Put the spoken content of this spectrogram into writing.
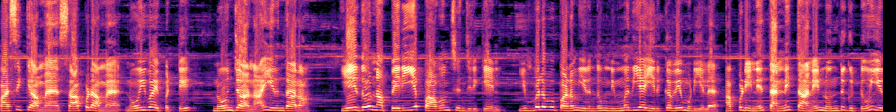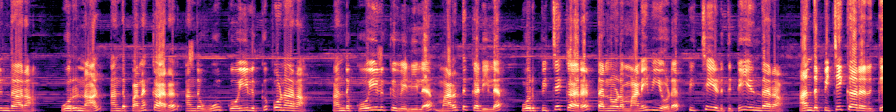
பசிக்காம சாப்பிடாம நோய்வாய்ப்பட்டு நோஞ்சானா இருந்தாராம். ஏதோ நான் பெரிய பாவம் செஞ்சிருக்கேன். இவ்வளவு பணம் இருந்தும் நிம்மதியா இருக்கவே முடியல அப்படின்னு தன்னைத்தானே நொந்துகிட்டும் இருந்தாராம். ஒரு நாள் அந்த பணக்காரர் அந்த ஊர் கோயிலுக்கு போனாராம். அந்த கோயிலுக்கு வெளியில மரத்துக்கடியில ஒரு பிச்சைக்காரர் தன்னோட மனைவியோட பிச்சை எடுத்துட்டு இருந்தாராம். அந்த பிச்சைக்காரருக்கு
